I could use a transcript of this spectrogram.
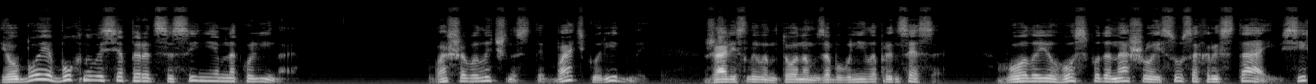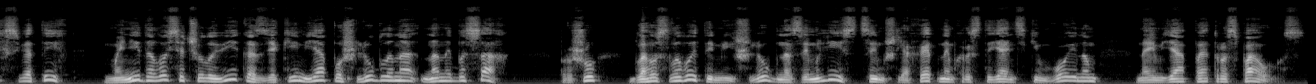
і обоє бухнулися перед Сесинієм на коліна. Ваша величносте, батько рідний, жалісливим тоном забубоніла принцеса. Волею Господа нашого Ісуса Христа і всіх святих мені далося чоловіка, з яким я пошлюблена на небесах. Прошу благословити мій шлюб на землі з цим шляхетним християнським воїном на ім'я Петрос Паулос.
